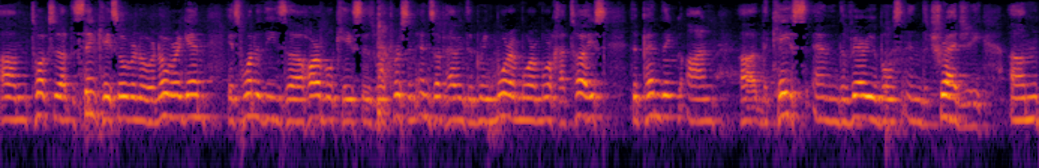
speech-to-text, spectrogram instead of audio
um, talks about the same case over and over and over again. It's one of these uh, horrible cases where a person ends up having to bring more and more and more chatais, depending on uh, the case and the variables in the tragedy. Um,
